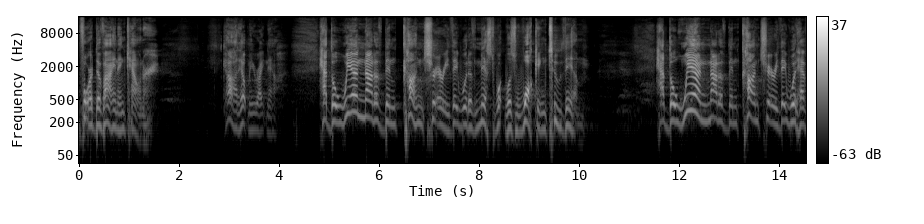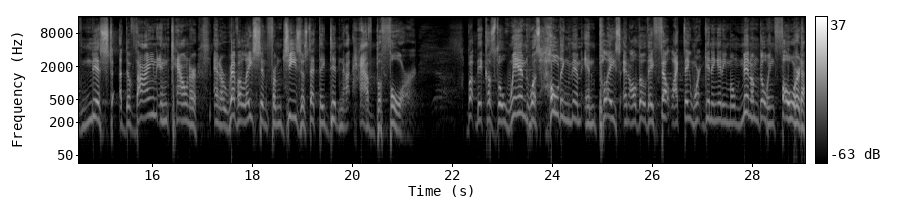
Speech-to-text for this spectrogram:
for a divine encounter. God, help me right now. Had the wind not have been contrary, they would have missed what was walking to them. Had the wind not have been contrary, they would have missed a divine encounter and a revelation from Jesus that they did not have before but because the wind was holding them in place. And although they felt like they weren't getting any momentum going forward,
